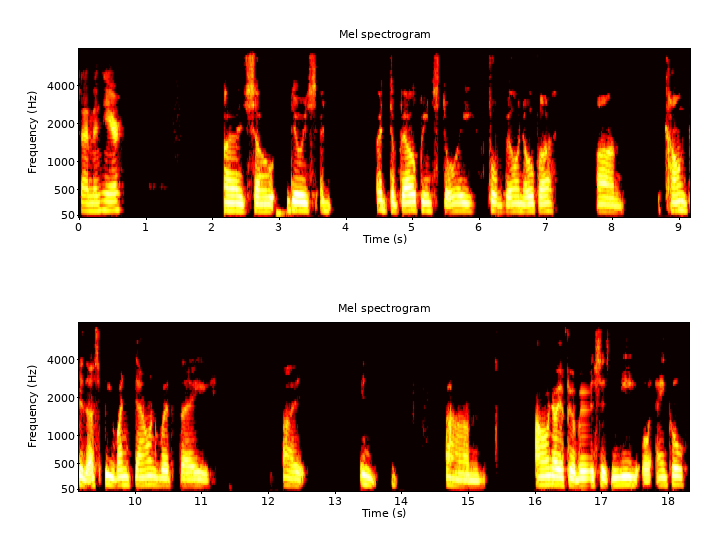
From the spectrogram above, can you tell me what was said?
chime in here? Uh, so there was a, a developing story for Villanova. Um, Collin Gillespie went down with a, uh, in, um, I don't know if it was his knee or ankle.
